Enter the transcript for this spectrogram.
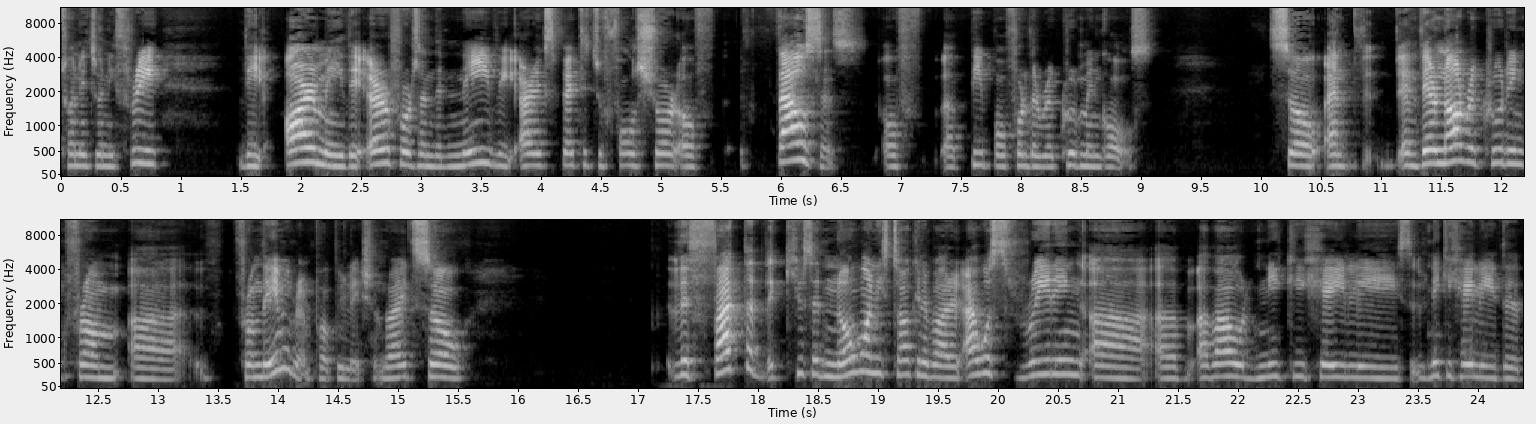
2023, the army the air force and the navy are expected to fall short of thousands of uh, people for the recruitment goals so and and they're not recruiting from uh, from the immigrant population right so the fact that the Q said no one is talking about it. I was reading uh, about Nikki Haley, Nikki Haley, the,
